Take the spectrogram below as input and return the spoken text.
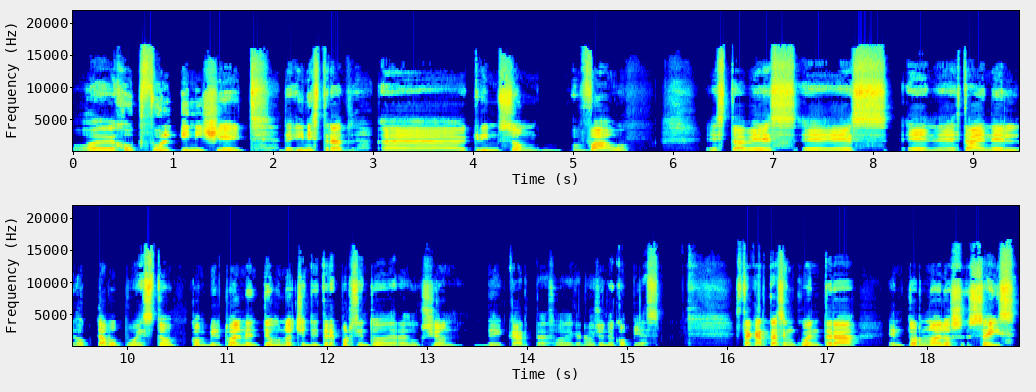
eh, Hopeful Initiate de Innistrad eh, Crimson Vow esta vez eh, es está en el octavo puesto, con virtualmente un 83% de reducción de cartas o de reducción de copias. Esta carta se encuentra en torno a los 6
